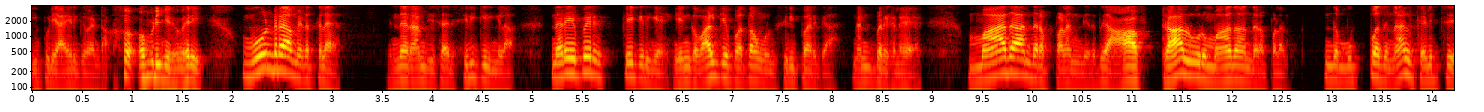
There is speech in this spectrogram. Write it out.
இப்படி ஆயிருக்க வேண்டாம் அப்படிங்கிற மாதிரி மூன்றாம் இடத்துல என்ன ராம்ஜி சார் சிரிக்கிறீங்களா? நிறைய பேர் கேட்குறீங்க எங்கள் வாழ்க்கையை பார்த்தா உங்களுக்கு சிரிப்பாக இருக்கா? நண்பர்களே மாதாந்திர பலன்கிறது ஆஃப்டர் ஆல் ஒரு மாதாந்திர பலன். இந்த முப்பது நாள் கழித்து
